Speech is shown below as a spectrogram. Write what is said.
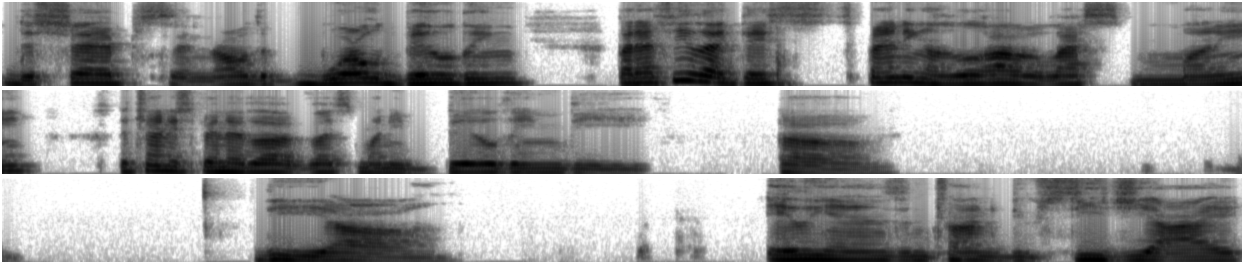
the ships and all the world building, but I feel like they're spending a lot of less money. They're trying to spend a lot of less money building the um the uh, aliens and trying to do CGI.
